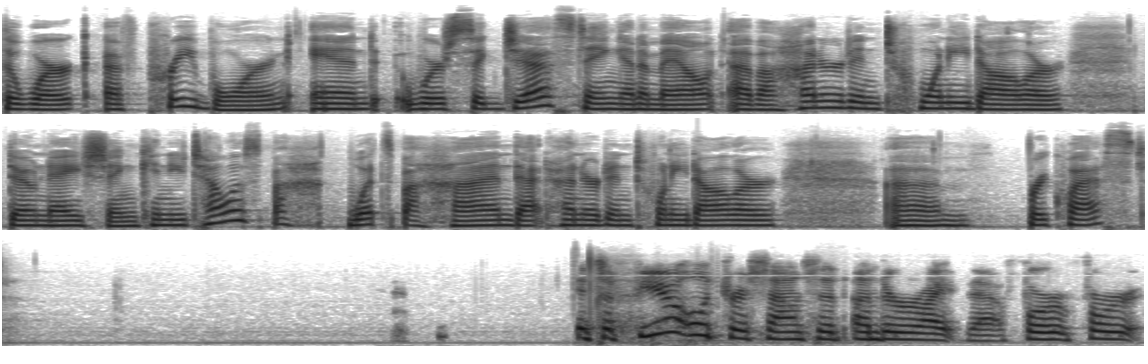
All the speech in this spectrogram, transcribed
the work of preborn, and we're suggesting an amount of a $120 donation. Can you tell us what's behind that $120 um, request? It's a few ultrasounds that underwrite that for for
